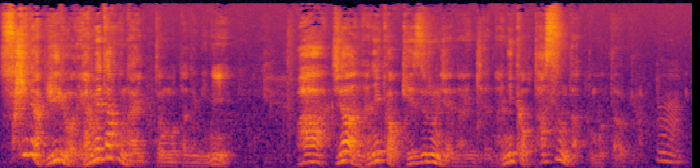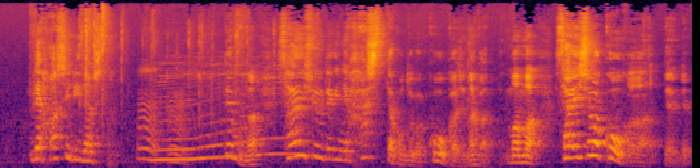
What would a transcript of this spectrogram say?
きなビールはやめたくないって思った時にああじゃあ何かを削るんじゃないんじゃ何かを足すんだと思ったわけよ。うん。で走り出したの。うんうん。でもな最終的に走ったことが効果じゃなかった。まあまあ最初は効果があってね。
